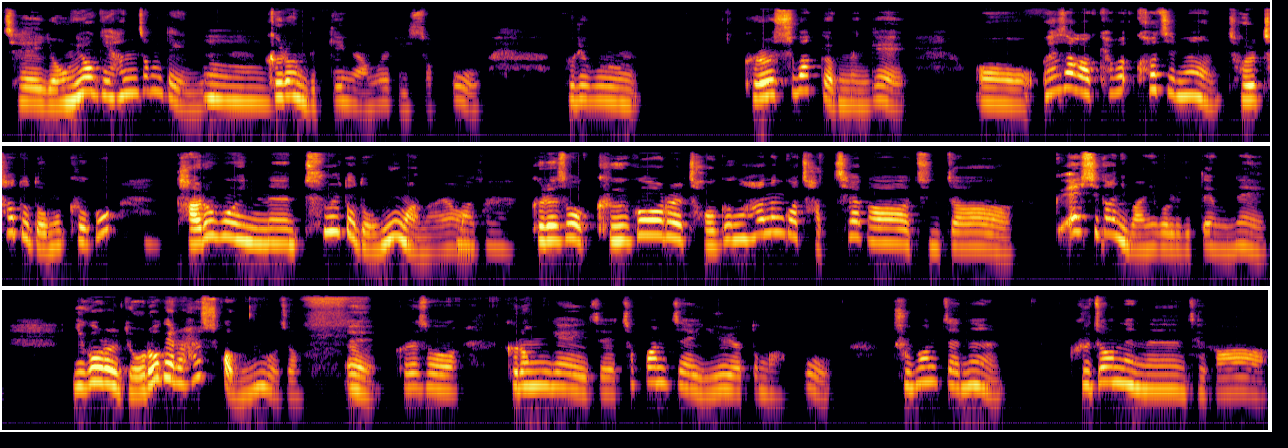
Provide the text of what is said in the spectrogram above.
제 영역이 한정돼 있는 음. 그런 느낌이 아무래도 있었고 그리고 그럴 수밖에 없는 게 어, 회사가 켜- 커지면 절차도 너무 크고 다루고 있는 툴도 너무 많아요. 맞아요. 그래서 그거를 적응하는 것 자체가 진짜 꽤 시간이 많이 걸리기 때문에 이거를 여러 개를 할 수가 없는 거죠. 네, 그래서 그런 게 이제 첫 번째 이유였던 것 같고 두 번째는 그전에는 제가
